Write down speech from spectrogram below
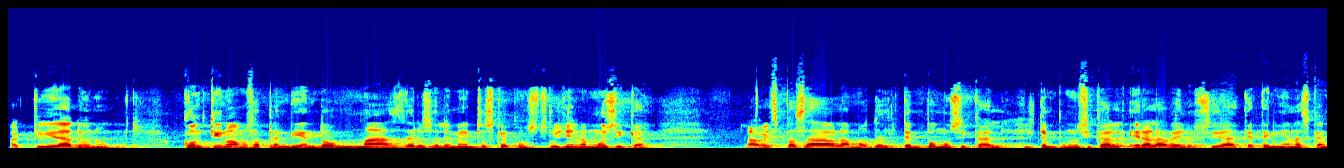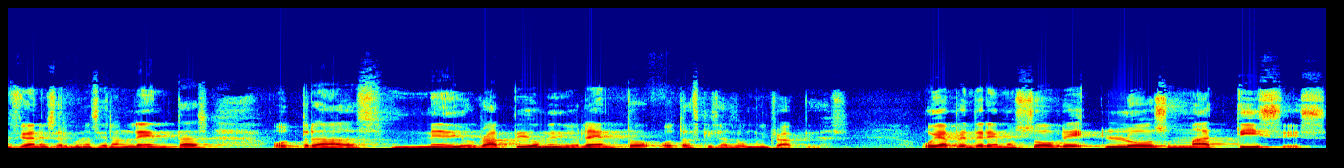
Actividad 1. Continuamos aprendiendo más de los elementos que construyen la música. La vez pasada hablamos del tempo musical. El tempo musical era la velocidad que tenían las canciones. Algunas eran lentas, otras medio rápido, medio lento, otras quizás muy rápidas. Hoy aprenderemos sobre los matices.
